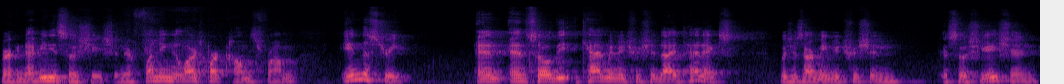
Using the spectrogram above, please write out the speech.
American Diabetes Association, their funding in large part comes from industry. And, and so the Academy of Nutrition Dietetics, which is our main nutrition association,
